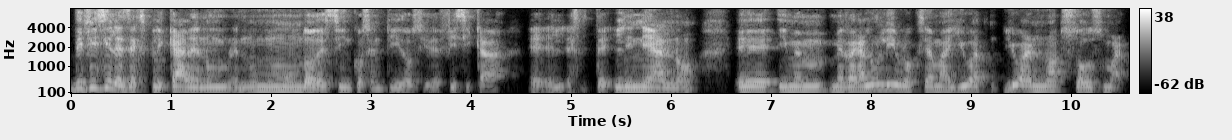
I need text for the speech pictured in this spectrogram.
difíciles de explicar en un, mundo de cinco sentidos y de física este, lineal, ¿no? Eh, y me, regaló un libro que se llama You Are, you Are Not So Smart.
